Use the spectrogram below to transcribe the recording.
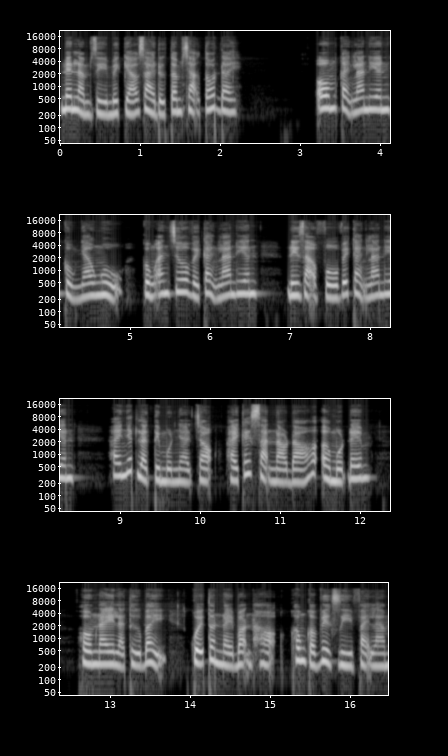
nên làm gì mới kéo dài được tâm trạng tốt đây? Ôm Cảnh Lan Hiên cùng nhau ngủ, cùng ăn trưa với Cảnh Lan Hiên, đi dạo phố với Cảnh Lan Hiên, hay nhất là tìm một nhà trọ hay khách sạn nào đó ở một đêm. Hôm nay là thứ bảy, Cuối tuần này bọn họ không có việc gì phải làm.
